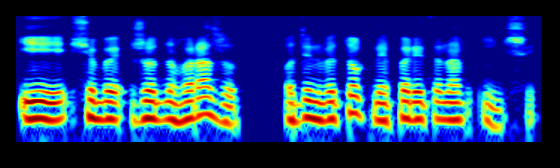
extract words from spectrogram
і щоби жодного разу один виток не перетинав інший.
